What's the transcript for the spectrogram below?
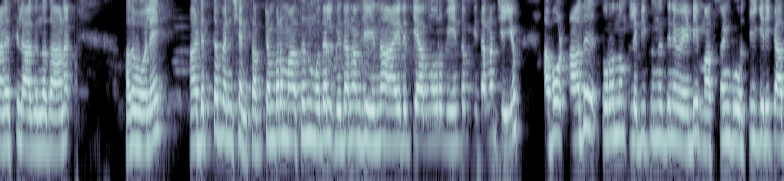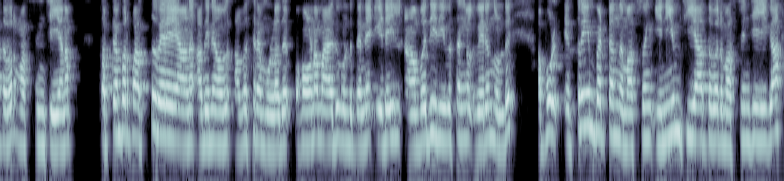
മനസ്സിലാകുന്നതാണ്. അതുപോലെ അടുത്ത പെൻഷൻ സെപ്റ്റംബർ മാസം മുതൽ വിതരണം ചെയ്യുന്ന ആയിരത്തി അറുന്നൂറ് വീണ്ടും വിതരണം ചെയ്യും. അപ്പോൾ അത് തുറന്നും ലഭിക്കുന്നതിന് വേണ്ടി മസ്റ്ററിംഗ് പൂർത്തീകരിക്കാത്തവർ മസ്റ്ററിംഗ് ചെയ്യണം. സെപ്റ്റംബർ പത്ത് വരെയാണ് അതിന് അവ- അവസരമുള്ളത്. ഓണമായതുകൊണ്ട് തന്നെ ഇടയിൽ അവധി ദിവസങ്ങൾ വരുന്നുണ്ട്. അപ്പോൾ എത്രയും പെട്ടെന്ന് മസ്റ്ററിംഗ് ഇനിയും ചെയ്യാത്തവർ മസ്റ്ററിംഗ് ചെയ്യുക.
